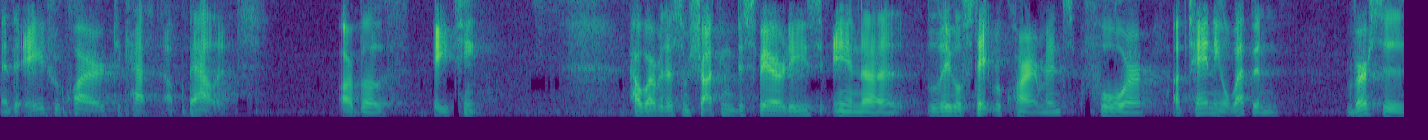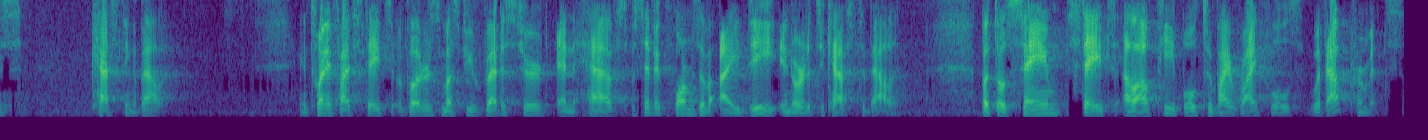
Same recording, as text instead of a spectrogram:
and the age required to cast a ballot are both 18. However, there's some shocking disparities in uh, legal state requirements for obtaining a weapon versus casting a ballot. In 25 states, voters must be registered and have specific forms of ID in order to cast a ballot. But those same states allow people to buy rifles without permits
